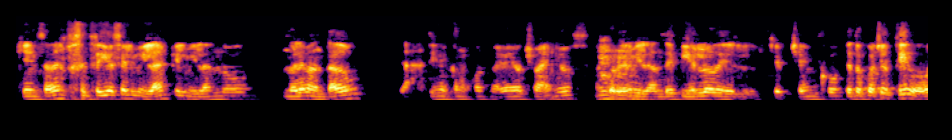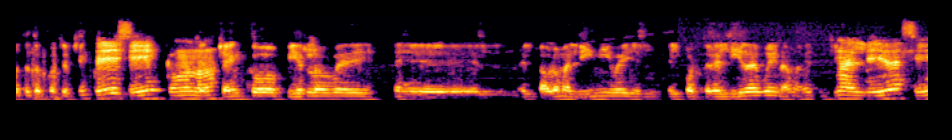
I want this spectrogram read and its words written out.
quién sabe, pues entre ellos el Milán, que el Milán no, no ha levantado. Ya tiene como 9, 8 años. Me acuerdo del Milán de Pirlo, del Chevchenko. ¿Te tocó Chevchenko? ¿Te tocó Chevchenko? Sí, sí, cómo no. Chevchenko, Pirlo, güey. Eh, el, Pablo Maldini, güey. El, el portero del Lida, güey. No mames. Maldida, sí.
